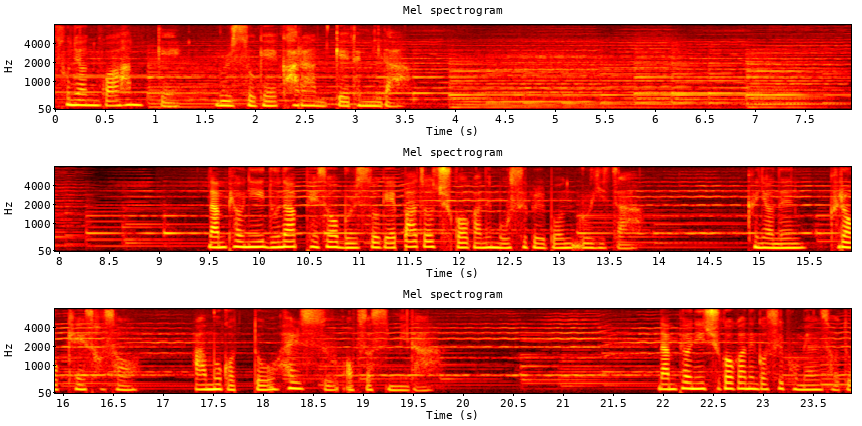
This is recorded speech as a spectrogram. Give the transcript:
소년과 함께 물속에 가라앉게 됩니다. 남편이 눈앞에서 물속에 빠져 죽어가는 모습을 본 루이자. 그녀는 그렇게 서서 아무것도 할 수 없었습니다. 남편이 죽어가는 것을 보면서도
